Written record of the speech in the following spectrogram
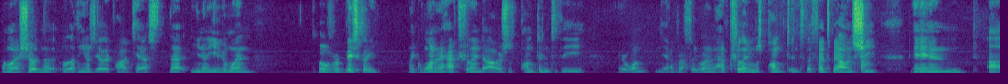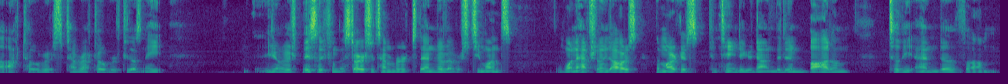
when I showed in the, well, I think it was the other podcast that you know even when over basically like one and a half trillion dollars was pumped into the or one yeah roughly one and a half trillion was pumped into the Fed's balance sheet in uh, October September October of 2008 you know it was basically from the start of September to the end of November so two months one and a half trillion dollars. The markets continued to go down. They didn't bottom till the end of um,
